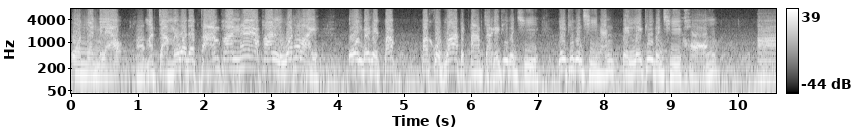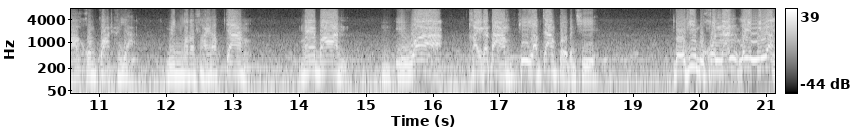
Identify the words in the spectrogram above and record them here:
โอนเงินไปแล้วครับมาจำไม่ว่าจะสามพันห้าพันหรือว่าเท่าไหร่ โอนไปเสร็จปั๊บปรากฏว่าไปตามจากเลขที่บัญชี เลขที่บัญชีนั้นเป็นเลขที่บัญชีของอ่าคนกวาดขยะ วินมอเตอร์ไซค์รับจ้าง แม่บ้านอืมหรือว่า ใครก็ตามที่รับจ้างเปิดบัญชี โดยที่บุคคลนั้นไม่รู้เรื่อง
